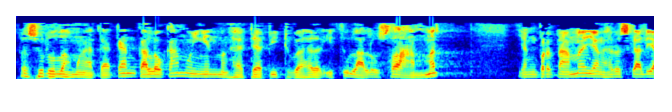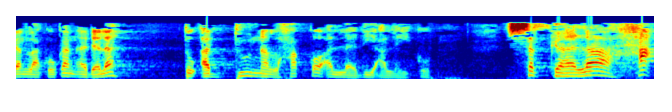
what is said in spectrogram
Rasulullah mengatakan kalau kamu ingin menghadapi dua hal itu lalu selamat yang pertama yang harus kalian lakukan adalah tu'addunal haqqo alladhi alaikum segala hak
